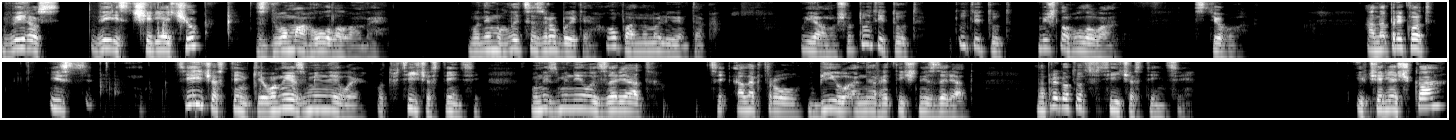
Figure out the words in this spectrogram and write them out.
вирос, виріс черячок з двома головами. Вони могли це зробити. Опа, намалюємо так. Уявимо, що тут і тут, тут і тут вийшла голова з цього. А наприклад, із цієї частинки вони змінили, от в цій частинці, вони змінили заряд, цей електробіоенергетичний заряд. Наприклад, от в цій частинці. І в черячка,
